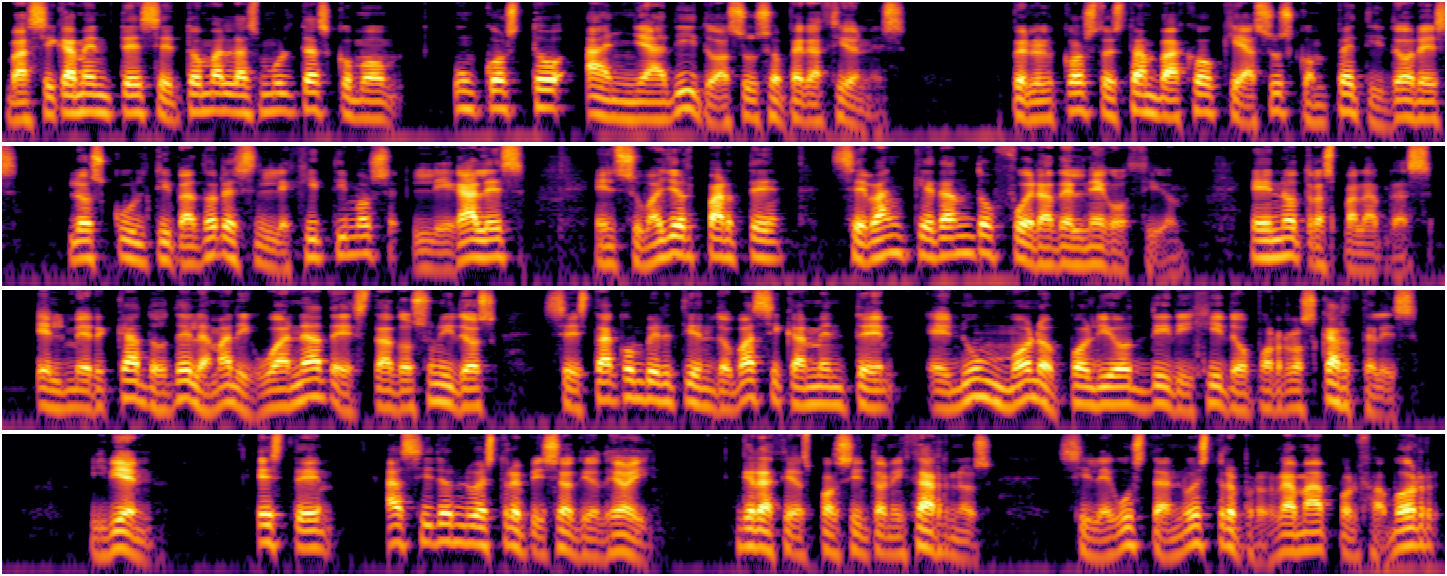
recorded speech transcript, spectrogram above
Básicamente se toman las multas como un costo añadido a sus operaciones pero el costo es tan bajo que a sus competidores, los cultivadores legítimos, legales, en su mayor parte, se van quedando fuera del negocio. En otras palabras, el mercado de la marihuana de Estados Unidos se está convirtiendo básicamente en un monopolio dirigido por los cárteles. Y bien, este ha sido nuestro episodio de hoy. Gracias por sintonizarnos. Si le gusta nuestro programa, por favor,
